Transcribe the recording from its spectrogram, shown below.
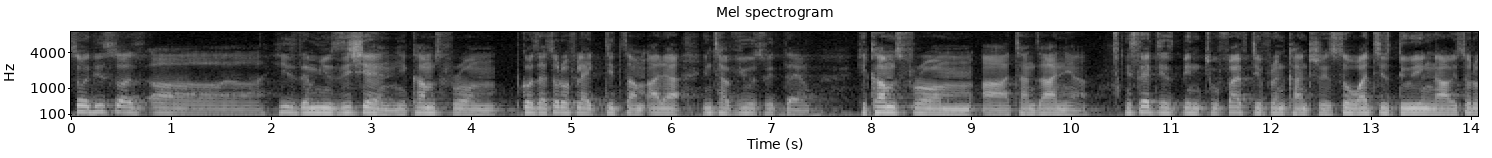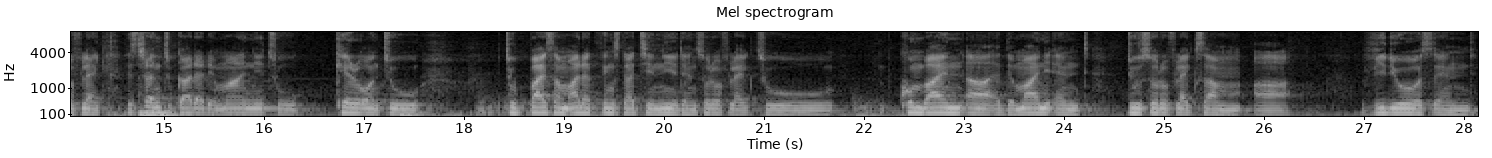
So this was uh, he's the musician. He comes from because I sort of like did some other interviews with them. He comes from uh, Tanzania. He said he's been to five different countries. So what he's doing now is sort of like he's trying to gather the money to carry on to to buy some other things that he need and sort of like to combine uh, the money and do sort of like some uh, videos and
